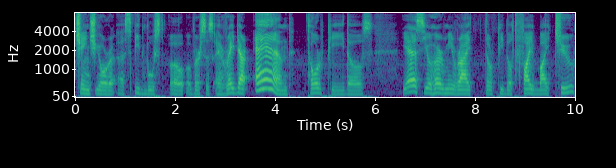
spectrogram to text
change your uh, speed boost uh, versus a radar and torpedoes. Yes, you heard me right. Torpedo 5 by 2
